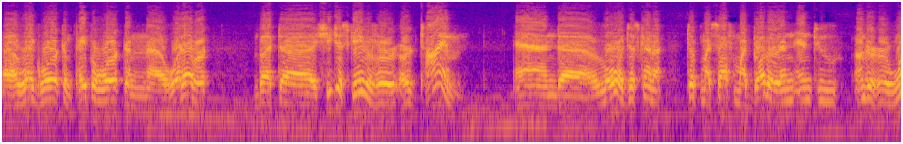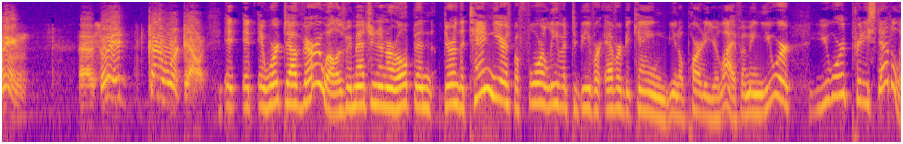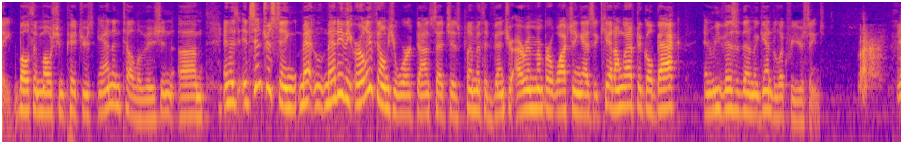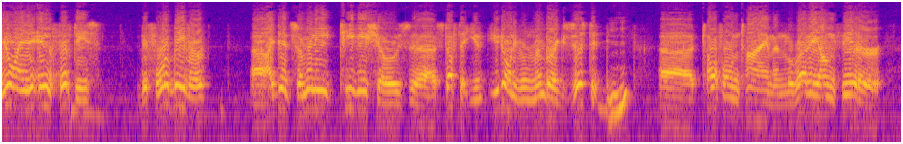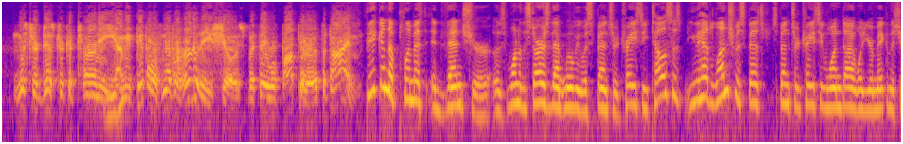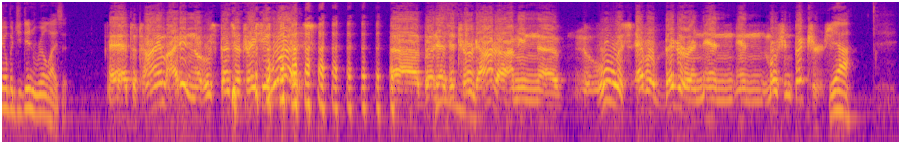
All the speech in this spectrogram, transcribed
uh, leg work and paperwork and uh, whatever. But uh, she just gave of her, her time, and uh, Lola just kind of took myself and my brother in, into under her wing. Uh, so it kind of worked out. It, it, it worked out very well, as we mentioned in our open. During the ten years before Leave It to Beaver ever became, you know, part of your life. I mean, you were you worked pretty steadily, both in motion pictures and in television. Um, and it's, it's interesting. Many of the early films you worked on, such as Plymouth Adventure, I remember watching as a kid. I'm going to have to go back and revisit them again to look for your scenes. You know, in, in the 50s, before Beaver, uh, I did so many TV shows, uh, stuff that you you don't even remember existed. Mm-hmm. Uh, Telephone Time and Loretta Young Theater, Mr. District Attorney. Mm-hmm. I mean, people have never heard of these shows, but they were popular at the time. Speaking of Plymouth Adventure, as one of the stars of that movie was Spencer Tracy. Tell us, you had lunch with Spencer Tracy one day while you were making the show, but you didn't realize it. At the time, I didn't know who Spencer Tracy was. uh, but as it turned out, uh, I mean, uh, who was ever bigger in, in, in motion pictures? Yeah.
